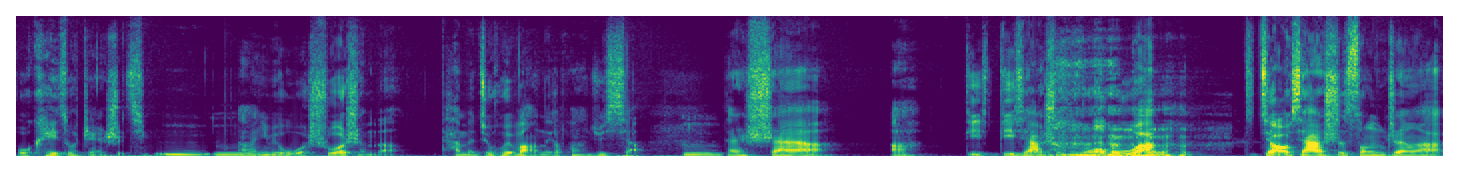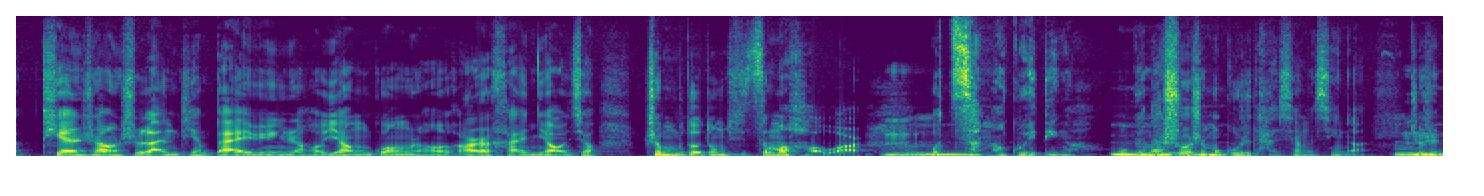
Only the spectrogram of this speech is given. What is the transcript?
我可以做这件事情。嗯啊，因为我说什么，他们就会往那个方向去想。嗯，但是山啊啊，地地下是蘑菇啊。脚下是松针啊，天上是蓝天白云，然后阳光，然后洱海鸟叫，这么多东西这么好玩，嗯我怎么规定啊？我跟他说什么故事他相信啊？就是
